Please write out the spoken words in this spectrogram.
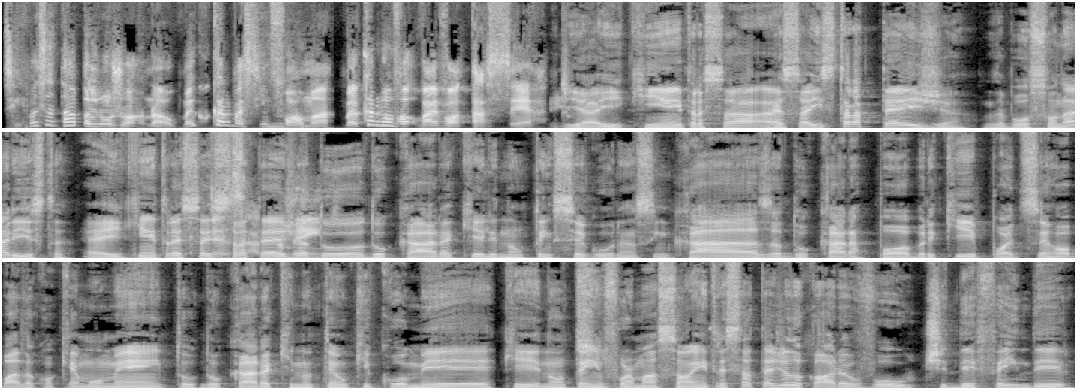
50 centavos pra ler um jornal. Como é que o cara vai se informar? Como é que o cara vai, votar certo? E aí que entra essa, essa estratégia bolsonarista. É aí que entra essa estratégia Exatamente. do, do cara que ele não tem segurança em casa, do cara pobre que pode ser roubado a qualquer momento, do cara que não tem o que comer, que não tem Sim. informação. Entra a estratégia do cara, eu vou te defender,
